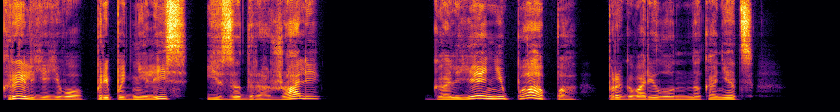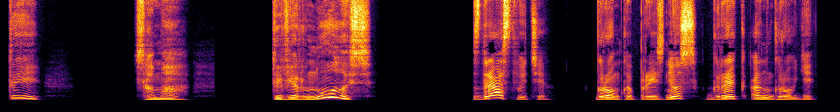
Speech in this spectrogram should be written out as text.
крылья его приподнялись и задрожали. «Галье не папа!» — проговорил он наконец. «Ты сама, ты вернулась?» «Здравствуйте!» — громко произнес Грег Ангроги.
